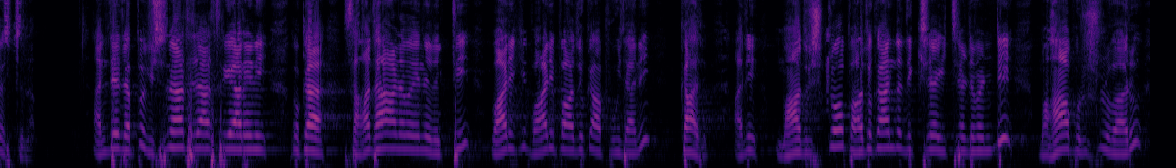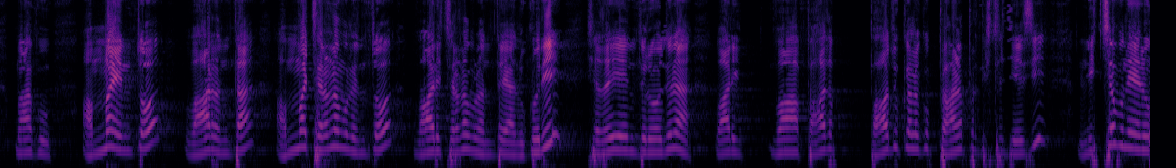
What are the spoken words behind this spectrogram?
చేస్తున్నాం. అంతే తప్ప విశ్వనాథ శాస్త్రి గారని ఒక సాధారణమైన వ్యక్తి వారికి వారి పాదుక పూజ అని కాదు. అది మా దృష్టిలో పాదుకాంత దీక్ష ఇచ్చినటువంటి మహాపురుషులు వారు మాకు అమ్మ ఎంతో వారంతా అమ్మ చరణములు ఎంతో వారి చరణములంతే అనుకొని శతజయంతి రోజున వారి వా పాద పాదుకలకు ప్రాణప్రతిష్ఠ చేసి నిత్యము నేను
